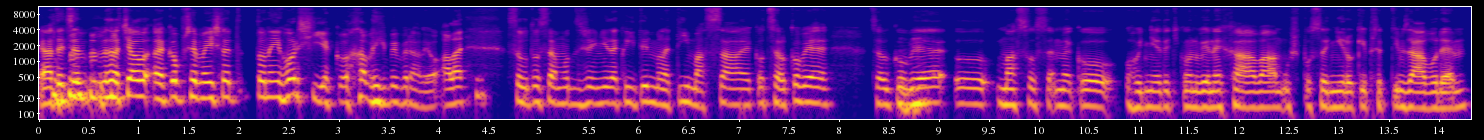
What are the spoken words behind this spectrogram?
Já teď jsem začal jako přemýšlet to nejhorší, jako abych vybral, jo, ale jsou to samozřejmě takový ty mletý masa, jako celkově, celkově mm-hmm. uh, maso jsem jako hodně teď vynechávám už poslední roky před tím závodem,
